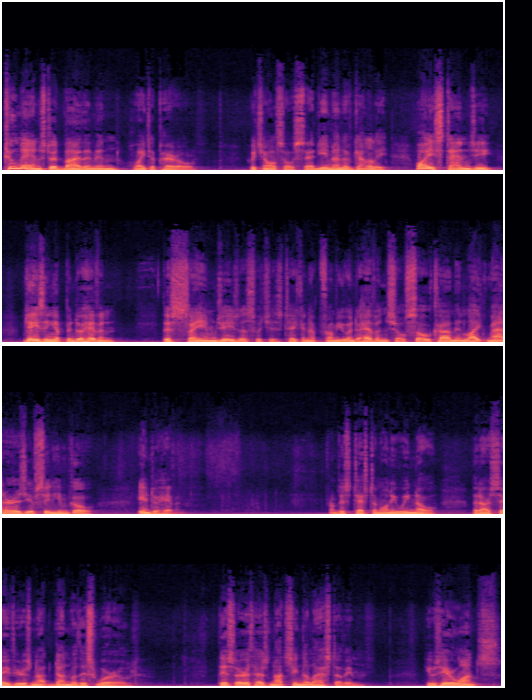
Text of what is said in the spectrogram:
two men stood by them in white apparel, which also said, Ye men of Galilee, why stand ye gazing up into heaven? This same Jesus, which is taken up from you into heaven, shall so come in like manner as ye have seen him go into heaven. From this testimony we know that our Savior is not done with this world. This earth has not seen the last of him. He was here once.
